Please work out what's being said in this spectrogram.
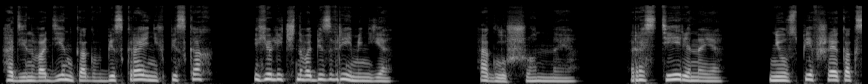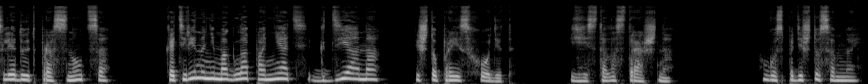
Один в один, как в бескрайних песках ее личного безвременья. Оглушенная, растерянная, не успевшая как следует проснуться, Катерина не могла понять, где она и что происходит. Ей стало страшно. «Господи, что со мной?»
